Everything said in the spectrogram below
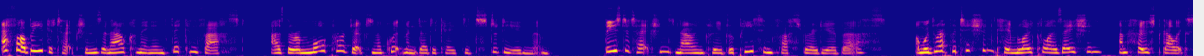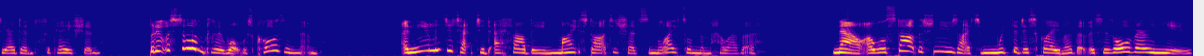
FRB detections are now coming in thick and fast, as there are more projects and equipment dedicated to studying them. These detections now include repeating fast radio bursts, and with repetition came localization and host galaxy identification. But it was still unclear what was causing them. A newly detected FRB might start to shed some light on them, however. Now, I will start this news item with the disclaimer that this is all very new,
